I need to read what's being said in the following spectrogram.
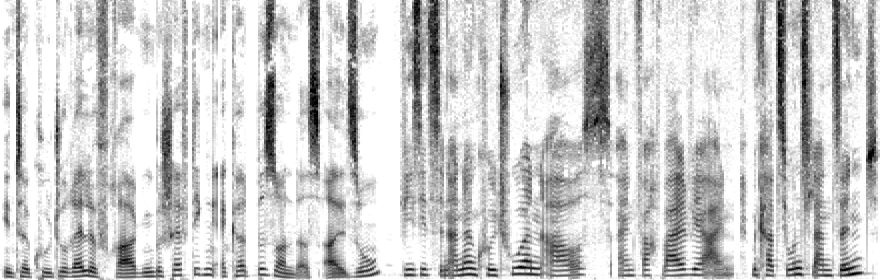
Interkulturelle Fragen beschäftigen Eckert besonders also. Wie sieht es in anderen Kulturen aus? Einfach weil wir ein Migrationsland sind,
